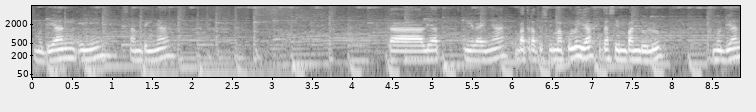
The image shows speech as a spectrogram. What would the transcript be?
kemudian ini sampingnya. Kita lihat nilainya 450 ya kita simpan dulu. Kemudian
